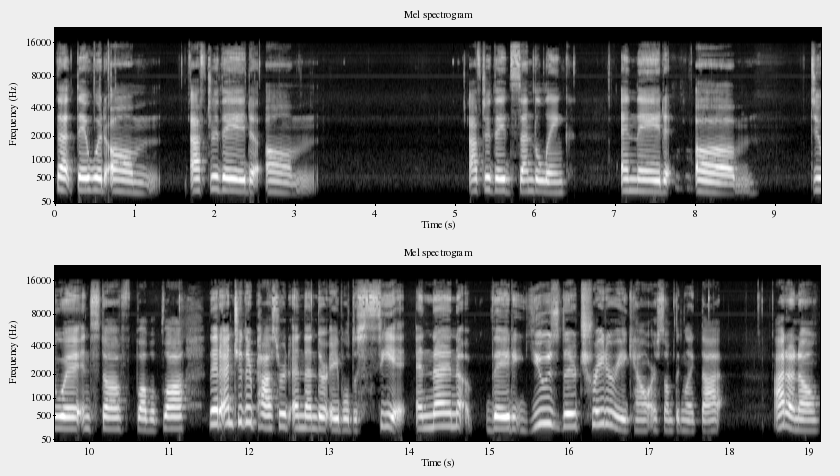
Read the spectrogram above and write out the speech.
that they would, um, after they'd, um, after they'd send the link and they'd, um, do it and stuff, blah, blah, blah. They'd enter their password and then they're able to see it. And then they'd use their Traderie account or something like that. I don't know.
